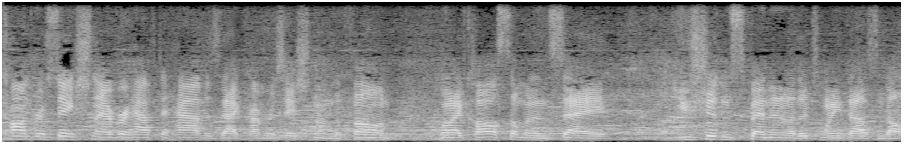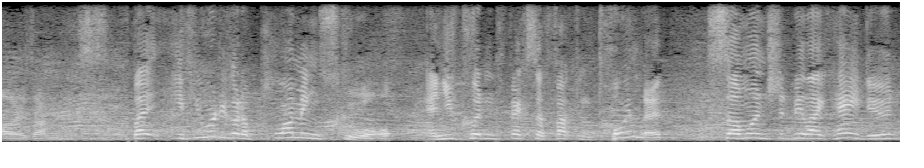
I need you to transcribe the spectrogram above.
conversation I ever have to have is that conversation on the phone when I call someone and say, you shouldn't spend another $20,000 on this. But if you were to go to plumbing school and you couldn't fix a fucking toilet, someone should be like, hey, dude,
